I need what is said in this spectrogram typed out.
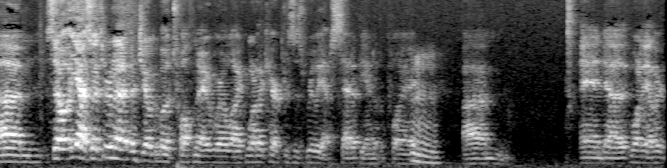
Um, so yeah, so I threw in a, a joke about Twelfth Night where like one of the characters is really upset at the end of the play. Mhm. Um, and uh, one of the other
